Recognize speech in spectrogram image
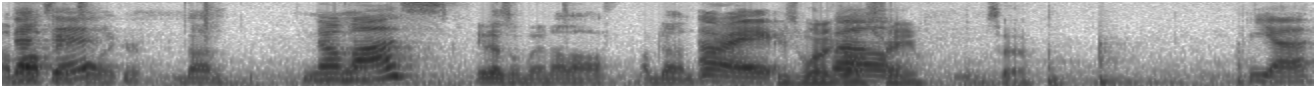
I'm That's off fancy it. liquor. I'm done. No I'm done. mas. He doesn't win. I'm off. I'm done. All right. He's won a well, Gulfstream, so Yeah.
